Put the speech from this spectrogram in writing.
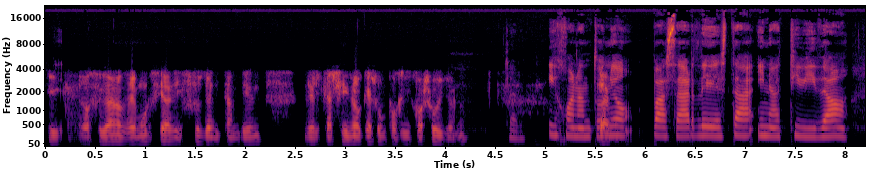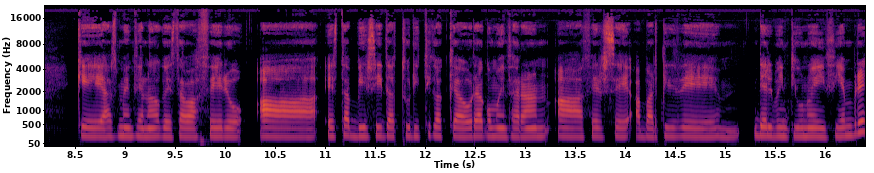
y que los ciudadanos de Murcia disfruten también del casino que es un poquito suyo, ¿no? Y Juan Antonio, pasar de esta inactividad que has mencionado que estaba cero a estas visitas turísticas que ahora comenzarán a hacerse a partir de, del 21 de diciembre,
